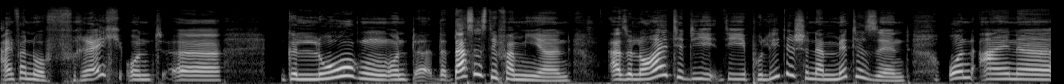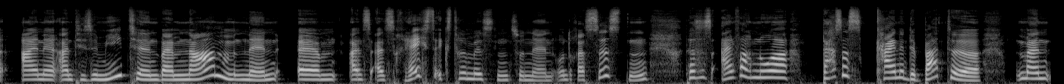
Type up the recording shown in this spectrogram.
einfach nur frech und äh, gelogen und äh, das ist diffamierend. Also Leute, die, die politisch in der Mitte sind und eine, eine Antisemitin beim Namen nennen, ähm, als, als Rechtsextremisten zu nennen und Rassisten, das ist einfach nur das ist keine Debatte. Man,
